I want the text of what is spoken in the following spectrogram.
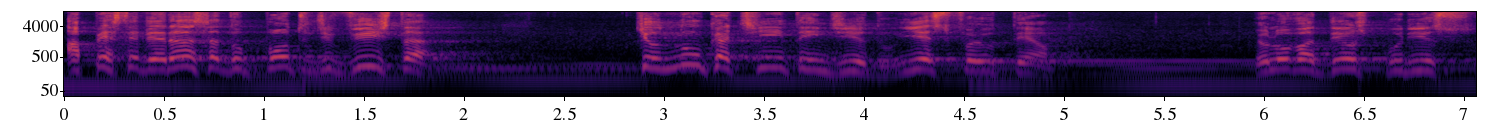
a perseverança do ponto de vista que eu nunca tinha entendido, e esse foi o tempo. Eu louvo a Deus por isso.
